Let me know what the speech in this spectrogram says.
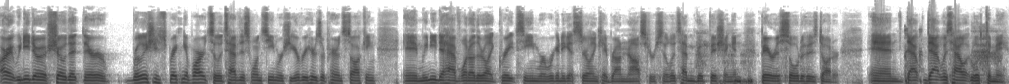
all right, we need to show that their relationship's breaking apart. So let's have this one scene where she overhears her parents talking, and we need to have one other like great scene where we're going to get Sterling K. Brown an Oscar. So let's have him go fishing and bare his soul to his daughter. And that that was how it looked to me.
